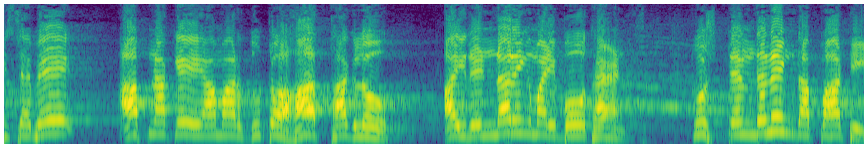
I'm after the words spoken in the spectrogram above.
হিসেবে, আপনাকে আমার দুটো হাত থাকল। I rendering my both hands to strengthening the party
